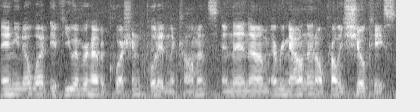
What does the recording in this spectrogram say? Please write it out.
And you know what? If you ever have a question, put it in the comments. And then um, every now and then I'll probably showcase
